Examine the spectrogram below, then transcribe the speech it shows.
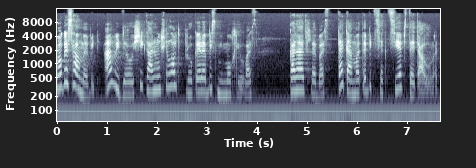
მოგესალმებით. ამ ვიდეოში განვიხილავთ ბროკერების მიმოხილვას, განათლებას და დამატებით სექციებს დეტალურად.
